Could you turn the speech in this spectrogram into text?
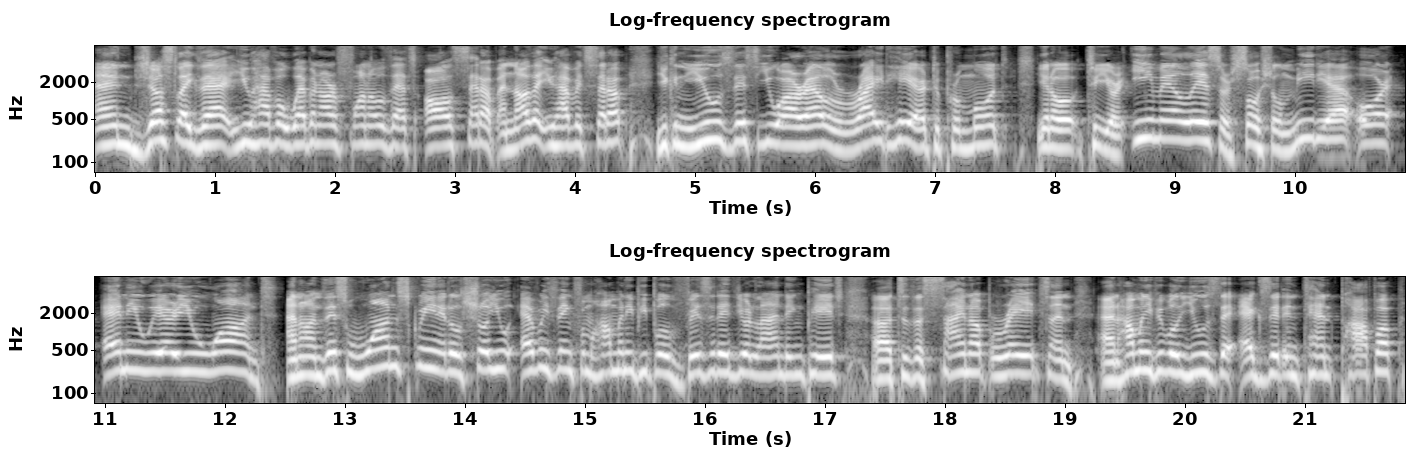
And just like that, you have a webinar funnel that's all set up. And now that you have it set up, you can use this URL right here to promote, you know, to your email list or social media or anywhere you want. And on this one screen, it'll show you everything from how many people visited your landing page uh, to the sign up rates and, and how many people use the exit intent pop up,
